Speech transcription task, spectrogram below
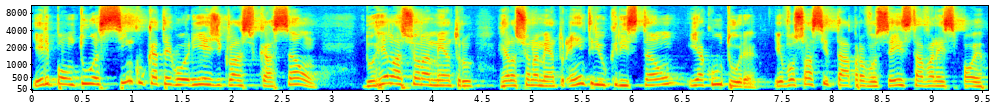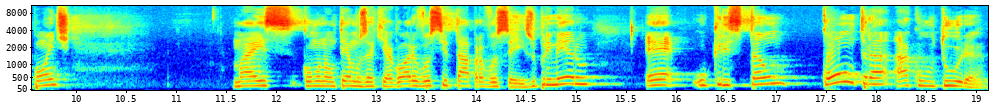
E ele pontua cinco categorias de classificação do relacionamento, relacionamento entre o cristão e a cultura. Eu vou só citar para vocês, estava nesse PowerPoint, mas como não temos aqui agora, eu vou citar para vocês. O primeiro é o cristão contra a cultura,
